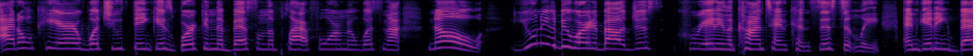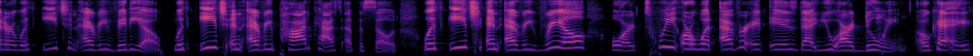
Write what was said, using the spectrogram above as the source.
I don't care what you think is working the best on the platform and what's not. No, you need to be worried about just creating the content consistently and getting better with each and every video, with each and every podcast episode, with each and every reel or tweet or whatever it is that you are doing, okay?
